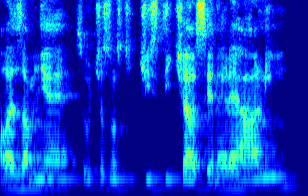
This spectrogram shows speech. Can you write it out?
ale za mě v současnosti čistý čas je nereálný,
